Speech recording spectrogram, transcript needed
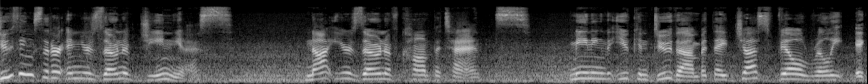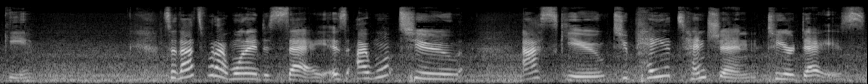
do things that are in your zone of genius, not your zone of competence, meaning that you can do them, but they just feel really icky. So that's what I wanted to say is I want to ask you to pay attention to your days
